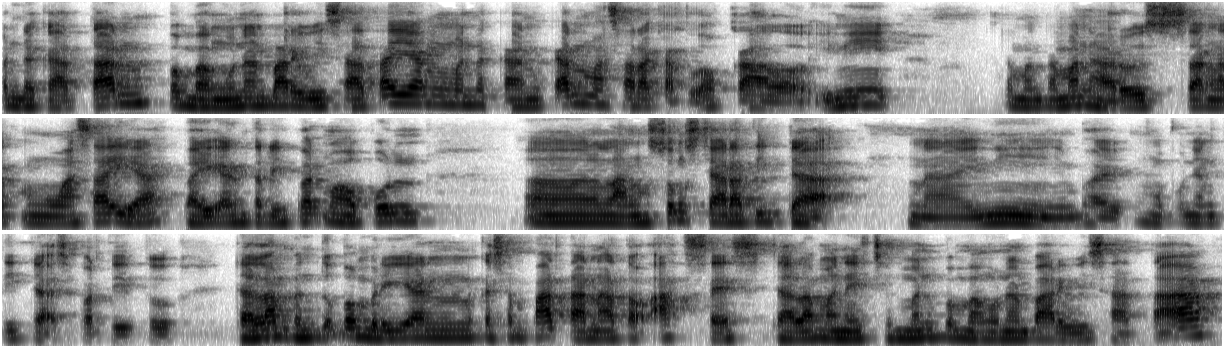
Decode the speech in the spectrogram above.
pendekatan pembangunan pariwisata yang menekankan masyarakat lokal. Ini teman-teman harus sangat menguasai ya, baik yang terlibat maupun e, langsung secara tidak. Nah, ini baik maupun yang tidak seperti itu. Dalam bentuk pemberian kesempatan atau akses dalam manajemen pembangunan pariwisata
